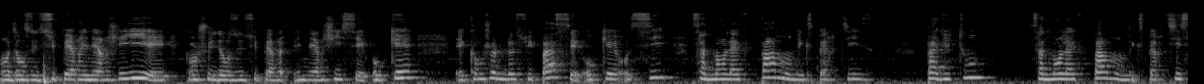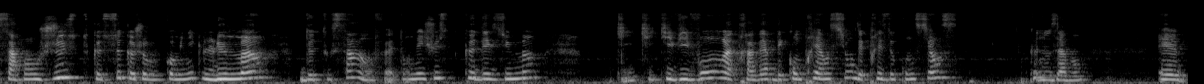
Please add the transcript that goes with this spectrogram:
dans une super énergie, et quand je suis dans une super énergie, c'est ok, et quand je ne le suis pas, c'est ok aussi. Ça ne m'enlève pas mon expertise, pas du tout. Ça ne m'enlève pas mon expertise, ça rend juste que ce que je vous communique, l'humain de tout ça en fait. On n'est juste que des humains qui, vivons à travers des compréhensions, des prises de conscience que nous avons. Et,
